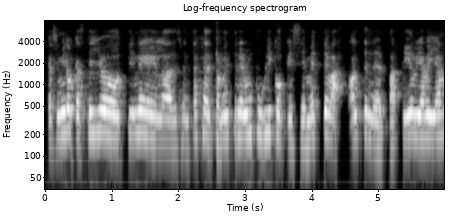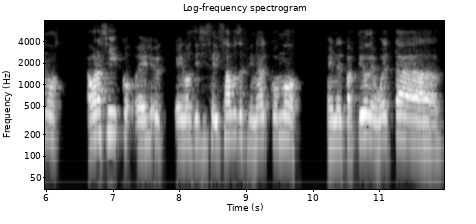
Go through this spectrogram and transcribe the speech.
Casimiro Castillo tiene la desventaja de también tener un público que se mete bastante en el partido. Ya veíamos, ahora sí, eh, en los 16 avos de final, cómo en el partido de vuelta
